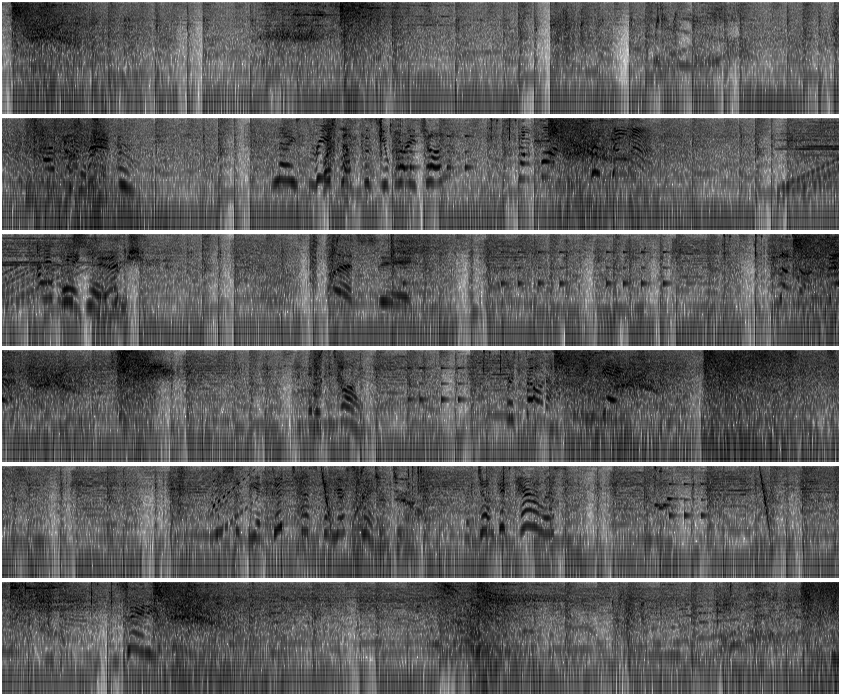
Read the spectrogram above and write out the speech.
Nice reflexes, Yukari-chan. Some fun! Persona! I appreciate it. Appreciate it. Let's see. Do? But don't get careless.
